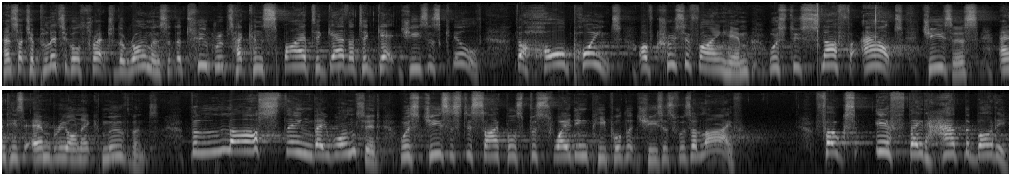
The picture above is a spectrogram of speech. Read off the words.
and such a political threat to the Romans that the two groups had conspired together to get Jesus killed. The whole point of crucifying him was to snuff out Jesus and his embryonic movement. The last thing they wanted was Jesus' disciples persuading people that Jesus was alive. Folks, if they'd had the body,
